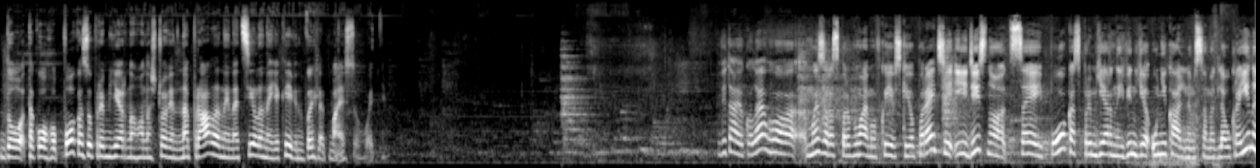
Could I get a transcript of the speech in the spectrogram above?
до такого показу прем'єрного, на що він направлений, націлений, який він вигляд має сьогодні? Вітаю колего. Ми зараз перебуваємо в Київській опереті, і дійсно цей показ прем'єрний він є унікальним саме для України.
